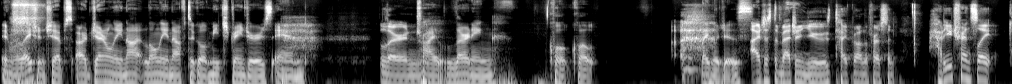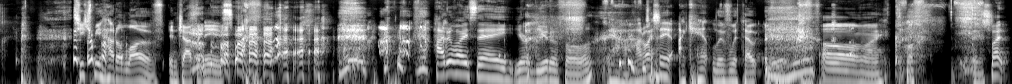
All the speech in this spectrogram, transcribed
in relationships are generally not lonely enough to go meet strangers and Learn. try learning quote quote languages. I just imagine you typing on the person. How do you translate? Teach me how to love in Japanese. How do I say you're beautiful? Yeah. How do I say I can't live without you? oh my god. But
